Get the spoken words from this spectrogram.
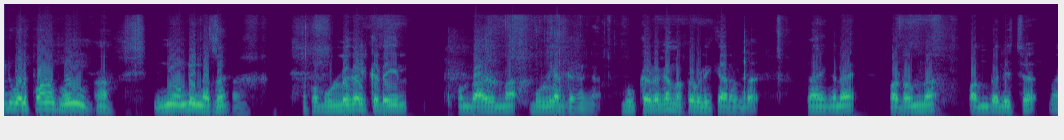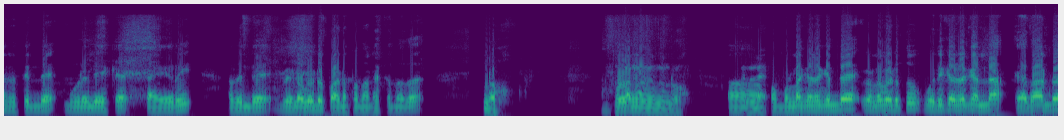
ഒരു വലുപ്പമാണെന്ന് തോന്നുന്നു. ഇനിയുണ്ട് ഇന്നത്തെ അപ്പൊ മുള്ളുകൾക്കിടയിൽ ഉണ്ടാകുന്ന മുള്ളൻ കിഴങ്ങ് മുക്കിഴങ്ങ് എന്നൊക്കെ വിളിക്കാറുണ്ട് ഇങ്ങനെ പടർന്ന് പന്തലിച്ച് മരത്തിന്റെ മുകളിലേക്ക് കയറി അതിന്റെ വിളവെടുപ്പാണ് ഇപ്പൊ നടക്കുന്നത്. ഉണ്ടോ? ആ, അല്ലേ? അപ്പൊ മുള്ളക്കിഴങ്ങിന്റെ വിളവെടുത്തു. ഒരു കിഴങ്ങല്ല. ഏതാണ്ട്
